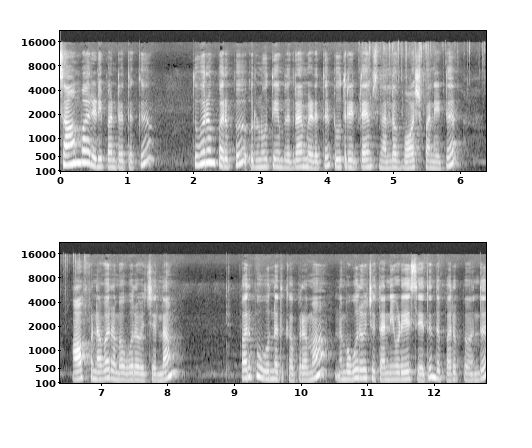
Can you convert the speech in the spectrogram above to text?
சாம்பார் ரெடி பண்ணுறதுக்கு துவரம் பருப்பு ஒரு நூற்றி ஐம்பது கிராம் எடுத்து டூ த்ரீ டைம்ஸ் நல்லா வாஷ் பண்ணிவிட்டு ஆஃப் அன் ஹவர் நம்ம ஊற வச்சிடலாம். பருப்பு ஊறினதுக்கப்புறமா நம்ம ஊற வச்ச தண்ணியோடையே சேர்த்து இந்த பருப்பை வந்து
